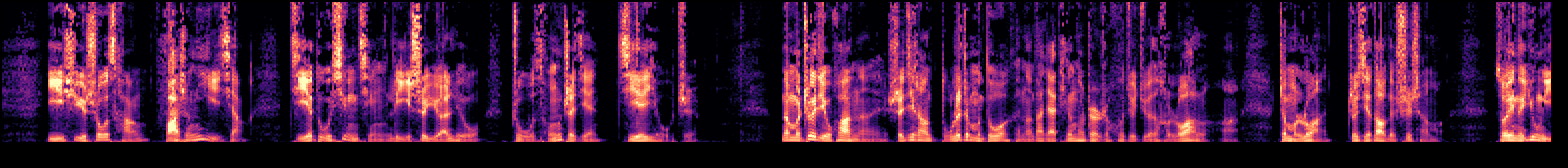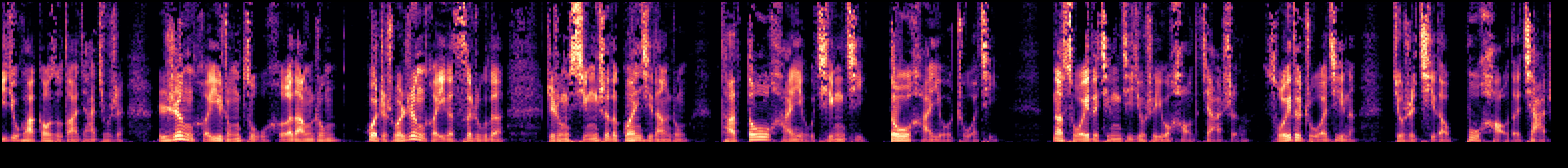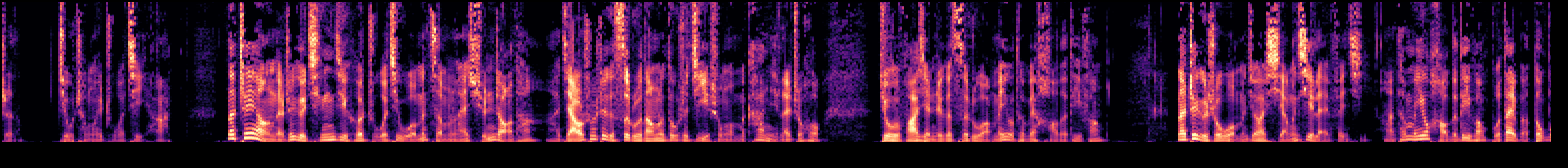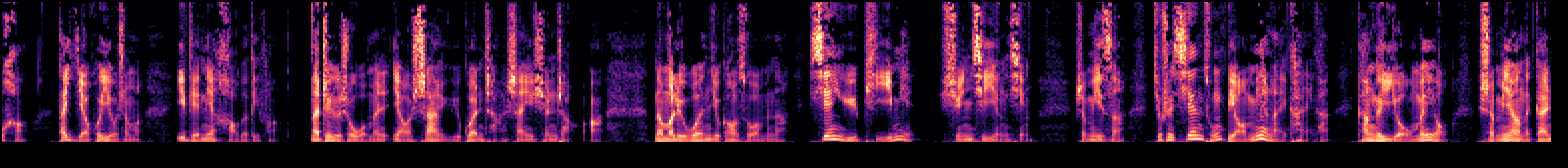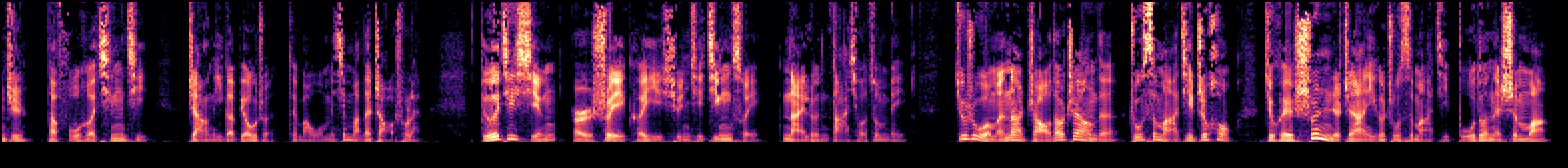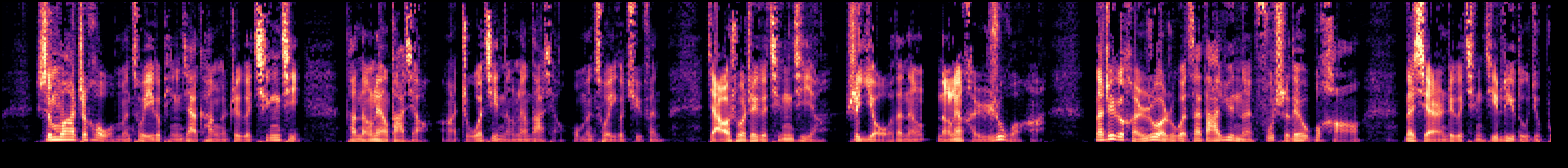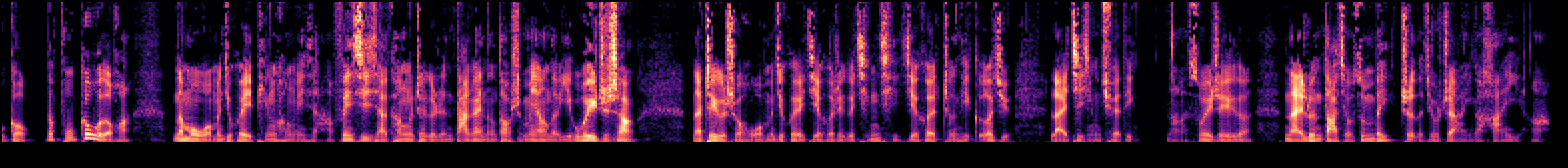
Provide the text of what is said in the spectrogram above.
以序收藏，发生异象。节度性情，理事源流，主从之间皆有之。那么这句话呢，实际上读了这么多，可能大家听到这儿之后就觉得很乱了啊！这么乱，这些到底是什么？所以呢，用一句话告诉大家，就是任何一种组合当中，或者说任何一个四柱的这种形式的关系当中，它都含有清气，都含有浊气。那所谓的清气就是有好的价值的，所谓的浊气呢，就是起到不好的价值的，就成为浊气啊。那这样的这个清气和浊气，我们怎么来寻找它啊？假如说这个四柱当中都是忌生，我们看起来之后，就会发现这个四柱啊没有特别好的地方。那这个时候我们就要详细来分析啊，它没有好的地方，不代表都不好，它也会有什么一点点好的地方。那这个时候我们要善于观察，善于寻找啊。那么刘伯温就告诉我们呢，先于皮面寻其影形，什么意思啊？就是先从表面来看一看，看看有没有什么样的干支。它符合清气这样的一个标准，对吧？我们先把它找出来，得其形而睡可以寻其精髓，乃论大小尊卑。就是我们呢找到这样的蛛丝马迹之后，就可以顺着这样一个蛛丝马迹不断的深挖，深挖之后，我们做一个评价，看看这个氢气它能量大小啊，浊气能量大小，我们做一个区分。假如说这个氢气啊是有的能能量很弱哈，那这个很弱，如果在大运呢扶持的又不好。那显然这个清气力度就不够，那不够的话，那么我们就可以平衡一下，分析一下，看看这个人大概能到什么样的一个位置上。那这个时候我们就可以结合这个清气，结合整体格局来进行确定啊。所以这个乃论大小尊卑，指的就是这样一个含义啊。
